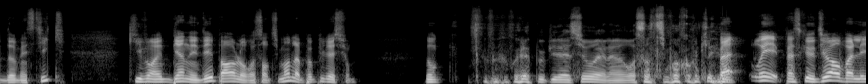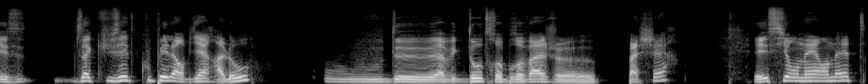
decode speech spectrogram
domestiques qui vont être bien aidées par le ressentiment de la population. Donc, la population, elle a un ressentiment contre les... bah ouais, parce que tu vois, on va les accuser de couper leur bière à l'eau ou de avec d'autres breuvages euh, pas chers. Et si on est en net,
